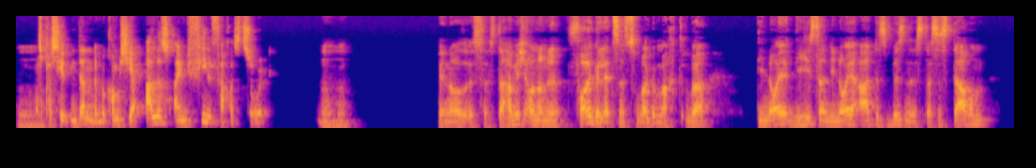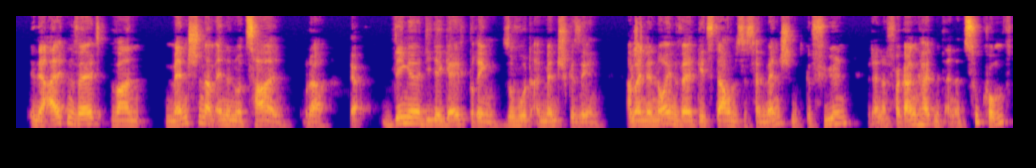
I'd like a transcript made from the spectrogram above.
mhm. was passiert denn dann? Dann bekomme ich hier alles ein Vielfaches zurück. Mhm. Genau so ist es. Da habe ich auch noch eine Folge letztens drüber gemacht, über die neue, die hieß dann die neue Art des Business. Das ist darum, in der alten Welt waren Menschen am Ende nur Zahlen oder ja. Dinge, die dir Geld bringen. So wurde ein Mensch gesehen. Aber Richtig. in der neuen Welt geht es darum, es ist ein Mensch mit Gefühlen, mit einer mhm. Vergangenheit, mit einer Zukunft.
